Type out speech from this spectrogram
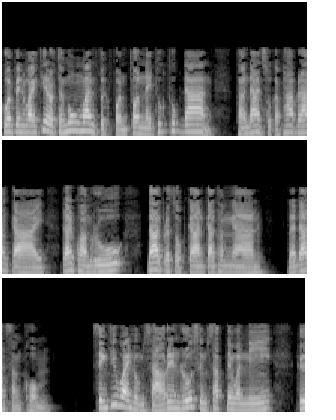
ควรเป็นวัยที่เราจะมุ่งมั่นฝึกฝนตนในทุกๆ ด้านทางด้านสุขภาพร่างกาย ด้านความรู้ ด้านประสบการณ์การทำงาน และด้านสังคม สิ่งที่วัยหนุ่มสาวเรียนรู้ซึมซับในวันนี้ คือ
